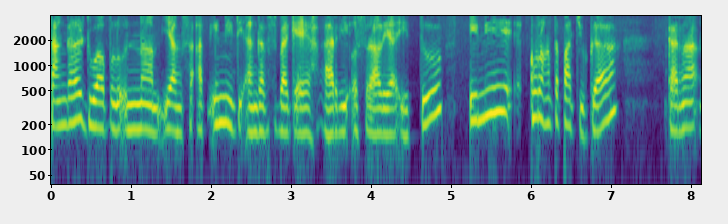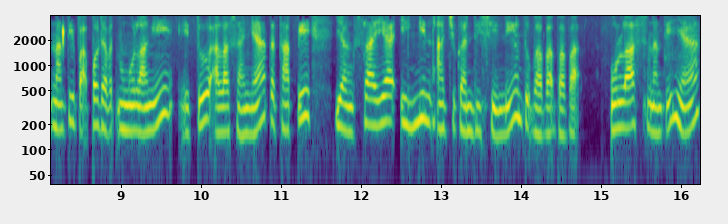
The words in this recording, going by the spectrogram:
tanggal 26 yang saat ini dianggap sebagai hari Australia itu ini kurang tepat juga karena nanti Pak Pol dapat mengulangi itu alasannya tetapi yang saya ingin ajukan di sini untuk Bapak-bapak ulas nantinya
